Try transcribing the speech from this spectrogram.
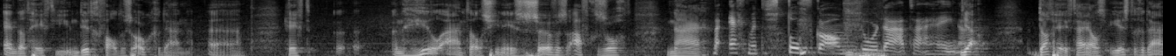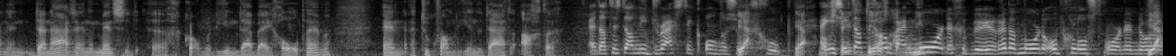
En dat heeft hij in dit geval dus ook gedaan. Eh, heeft eh, een heel aantal Chinese servers afgezocht naar. Maar echt met de stofkam door data heen. Ja, dat heeft hij als eerste gedaan. En daarna zijn er mensen eh, gekomen die hem daarbij geholpen hebben. En toen kwam hij inderdaad achter. En dat is dan die drastic onderzoeksgroep. Ja, en je ziet dat ook bij anoniem. moorden gebeuren. Dat moorden opgelost worden door Ja.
